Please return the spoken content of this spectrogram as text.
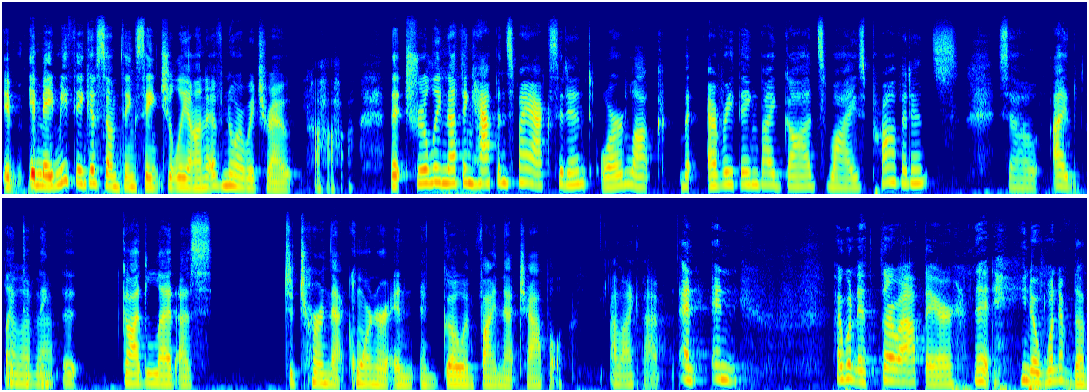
it, it made me think of something St. Juliana of Norwich wrote ha, ha, ha, that truly nothing happens by accident or luck, but everything by God's wise providence. So I'd I like to love think that. God led us to turn that corner and, and go and find that chapel. I like that. And and I want to throw out there that you know one of the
